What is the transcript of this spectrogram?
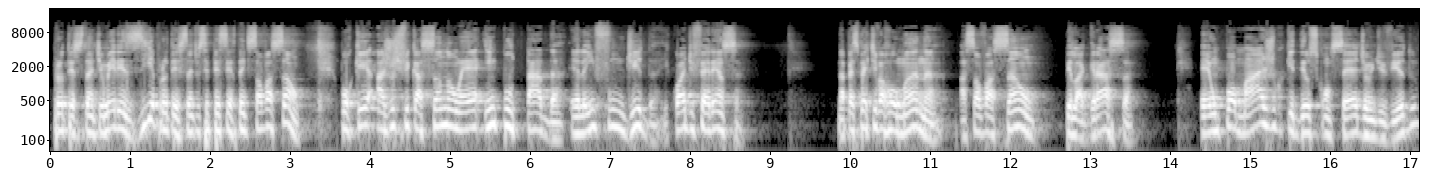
protestante, é uma heresia protestante você ter certeza de salvação, porque a justificação não é imputada, ela é infundida. E qual a diferença? Na perspectiva romana, a salvação pela graça é um pó mágico que Deus concede ao indivíduo,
